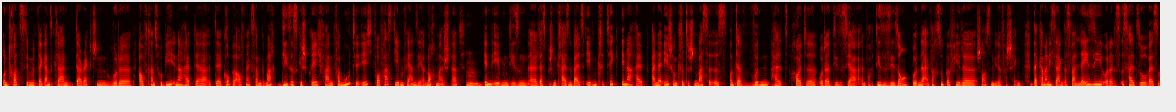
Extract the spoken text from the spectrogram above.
und trotzdem mit einer ganz klaren Direction wurde auf Transphobie innerhalb der, der Gruppe aufmerksam gemacht. Dieses Gespräch fand, vermute ich, vor fast jedem Fernseher nochmal statt, mhm. in eben diesen äh, lesbischen Kreisen, weil es eben Kritik innerhalb einer eh schon kritischen Masse ist. Und da wurden halt heute oder dieses Jahr einfach, diese Saison, wurden da einfach super viele Chancen wieder verschenkt. Da kann man nicht sagen, das war lazy oder das ist halt so, weil es ein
